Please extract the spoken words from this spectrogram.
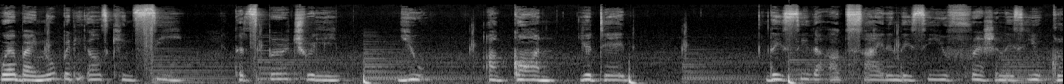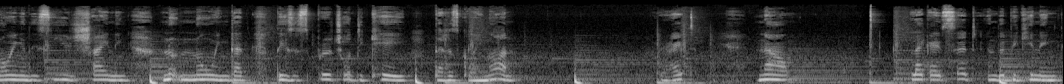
whereby nobody else can see that spiritually you are gone, you're dead. They see the outside and they see you fresh and they see you glowing and they see you shining, not knowing that there's a spiritual decay that is going on. Right? Now, like I said in the beginning,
